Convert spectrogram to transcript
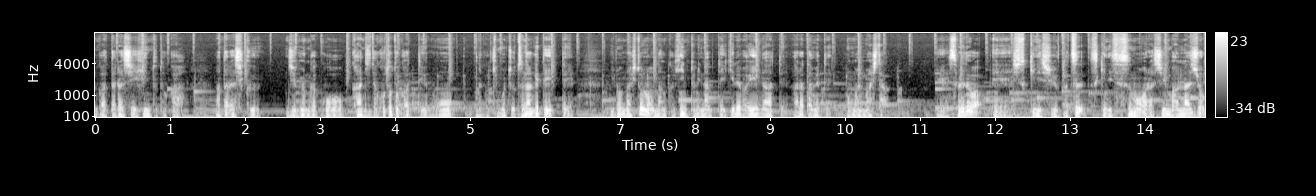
んか新しいヒントとか新しく自分がこう感じたこととかっていうのをなんか気持ちをつなげていっていろんな人のなんかヒントになっていければいいなって改めて思いました、えー、それでは、えー、好きに就活好きに進もう羅針盤ラジオ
